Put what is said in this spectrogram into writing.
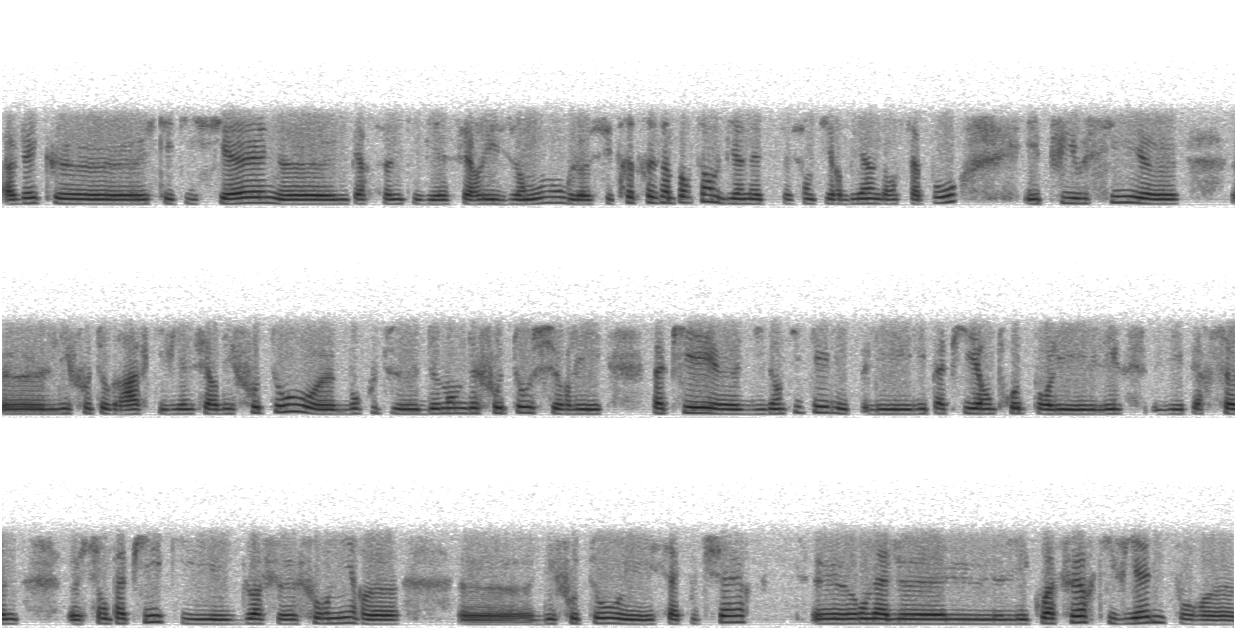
avec esthéticienne, une personne qui vient faire les ongles. C'est très, très important, le bien-être, se sentir bien dans sa peau. Et puis aussi, euh, les photographes qui viennent faire des photos, euh, beaucoup de demandes de photos sur les papiers d'identité, les, les, les papiers, entre autres, pour les, les, les personnes sans papier qui doivent fournir des photos et ça coûte cher. Euh, on a le, le- les coiffeurs qui viennent pour euh,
